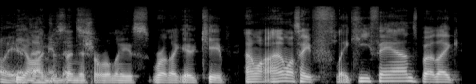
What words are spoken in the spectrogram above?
Oh, yeah, beyond I mean, just the initial release, where like it would keep I don't, I don't want to say flaky fans, but like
